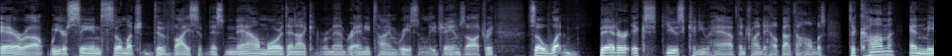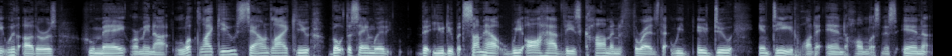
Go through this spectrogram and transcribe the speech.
era, we are seeing so much divisiveness now more than I can remember any time recently, James Autry. So, what better excuse can you have than trying to help out the homeless to come and meet with others who may or may not look like you, sound like you, vote the same way that you do, but somehow we all have these common threads that we do indeed want to end homelessness in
